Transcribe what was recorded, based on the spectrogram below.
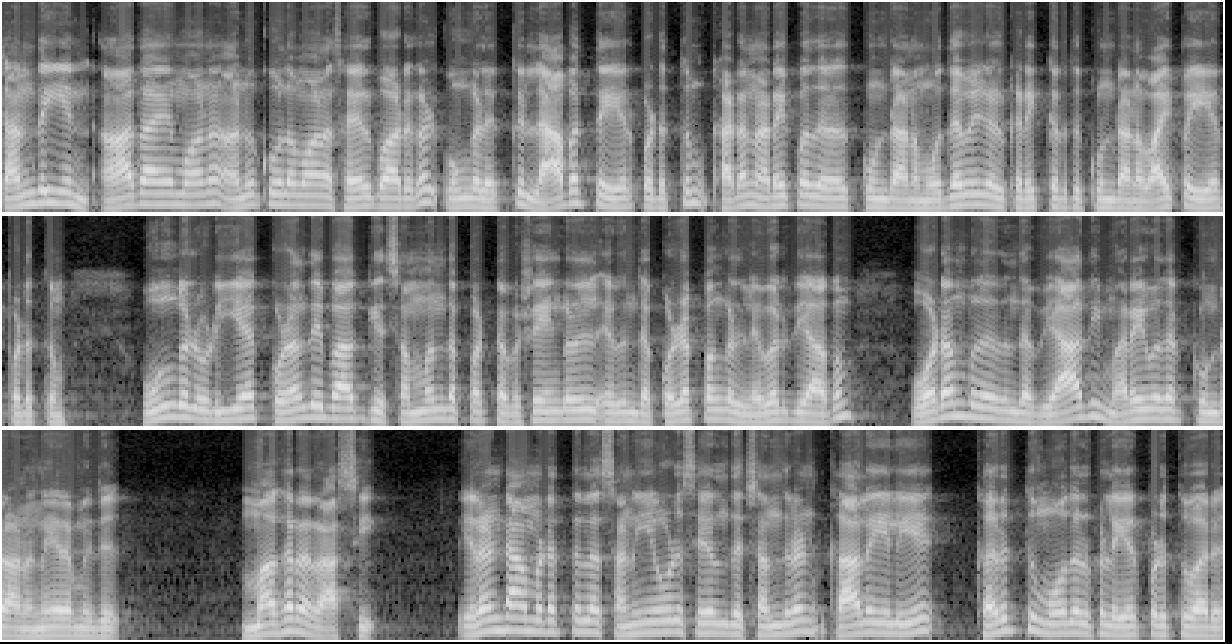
தந்தையின் ஆதாயமான அனுகூலமான செயல்பாடுகள் உங்களுக்கு லாபத்தை ஏற்படுத்தும் கடன் அடைப்பதற்குண்டான உதவிகள் கிடைக்கிறதுக்குண்டான வாய்ப்பை ஏற்படுத்தும். உங்களுடைய குழந்தை பாக்கிய சம்பந்தப்பட்ட விஷயங்களில் இருந்த குழப்பங்கள் நிவர்த்தியாகும். உடம்பில் இருந்த வியாதி மறைவதற்குண்டான நேரம் இது. மகர ராசி. இரண்டாம் இடத்துல சனியோடு சேர்ந்த சந்திரன் காலையிலேயே கருத்து மோதல்களை ஏற்படுத்துவார்.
